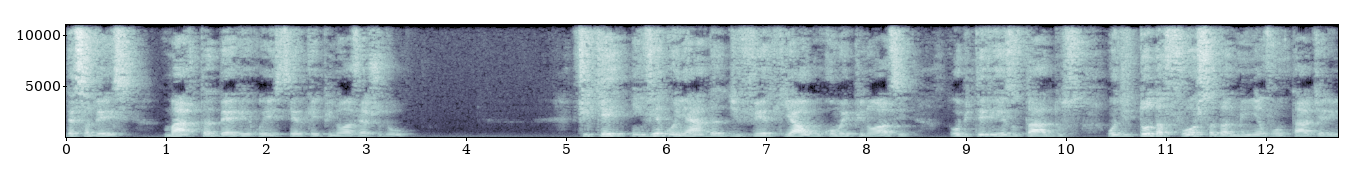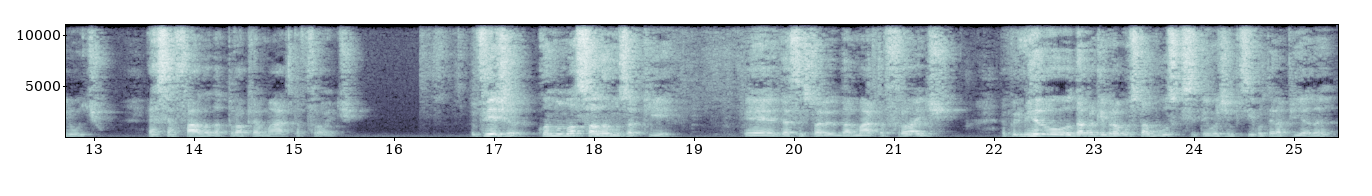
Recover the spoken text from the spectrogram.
Dessa vez, Marta deve reconhecer que a hipnose ajudou. Fiquei envergonhada de ver que algo como a hipnose obteve resultados onde toda a força da minha vontade era inútil. Essa é a fala da própria Marta Freud. Veja, quando nós falamos aqui é, dessa história da Marta Freud, é, primeiro dá para quebrar alguns tabus que se tem hoje em psicoterapia, né?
